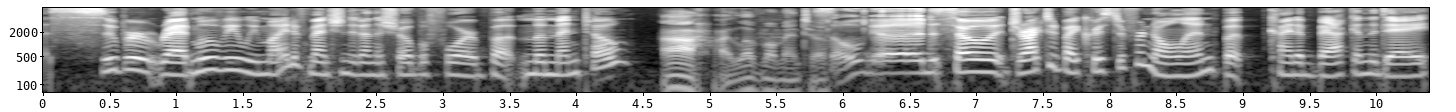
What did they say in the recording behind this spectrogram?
a super rad movie. We might have mentioned it on the show before, but Memento. Ah, I love Memento. So good. So directed by Christopher Nolan, but kind of back in the day.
